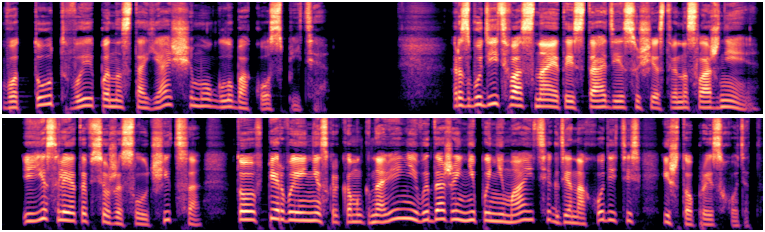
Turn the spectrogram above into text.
Вот тут вы по-настоящему глубоко спите. Разбудить вас на этой стадии существенно сложнее, и если это все же случится, то в первые несколько мгновений вы даже не понимаете, где находитесь и что происходит.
